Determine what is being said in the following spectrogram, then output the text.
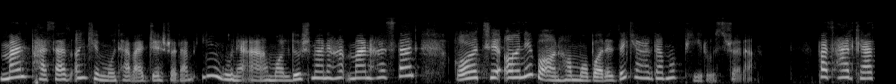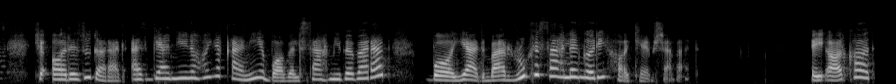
من پس از آنکه متوجه شدم این گونه اعمال دشمن من هستند قاطعانه با آنها مبارزه کردم و پیروز شدم. پس هر کس که آرزو دارد از گنجینه های غنی بابل سهمی ببرد باید بر روح سهلنگاری حاکم شود. ای آرکاد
